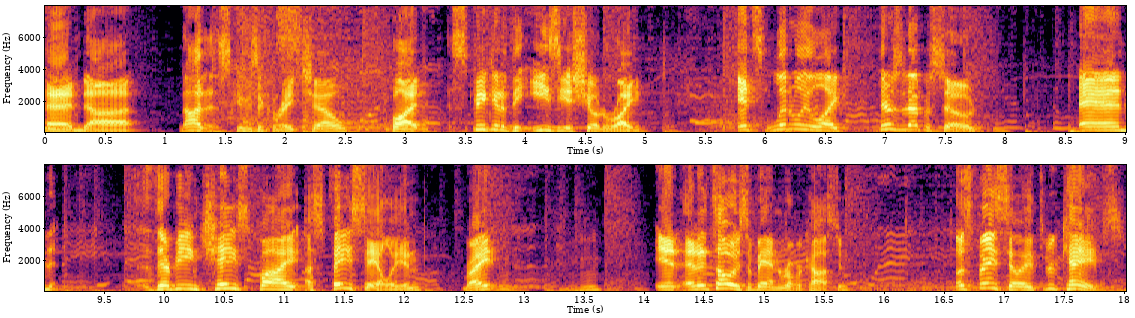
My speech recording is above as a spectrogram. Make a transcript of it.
and uh, not that Scooby's a great show, but speaking of the easiest show to write, it's literally like there's an episode, and they're being chased by a space alien, right? It, and it's always a man in a rubber costume. A space alien through caves.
